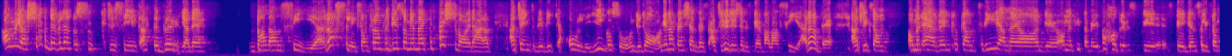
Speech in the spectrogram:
ja, men jag kände väl ändå successivt att det började balanseras. Liksom. Framför det som jag märkte först var ju det här att, att jag inte blev lika oljig och så under dagen. Att, den kändes, att huden kändes mer balanserad. Att liksom ja, men även klockan tre när jag ja, men tittar mig i badrumsspegeln så liksom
